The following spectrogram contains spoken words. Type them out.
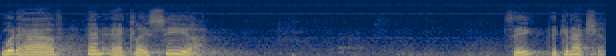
would have an ecclesia. See the connection?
